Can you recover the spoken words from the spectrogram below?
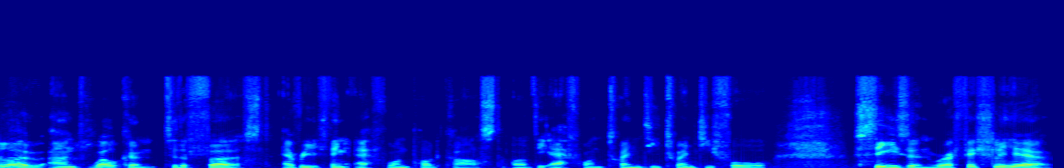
Hello and welcome to the first Everything F1 podcast of the F1 2024 season. We're officially here.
